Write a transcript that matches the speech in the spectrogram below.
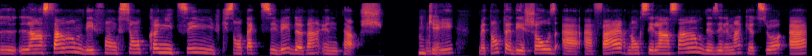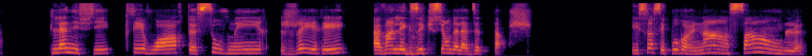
l'ensemble des fonctions cognitives qui sont activées devant une tâche. OK mettons que tu as des choses à, faire. Donc, c'est l'ensemble des éléments que tu as à planifier, prévoir, te souvenir, gérer avant l'exécution de la dite tâche. Et ça, c'est pour un ensemble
